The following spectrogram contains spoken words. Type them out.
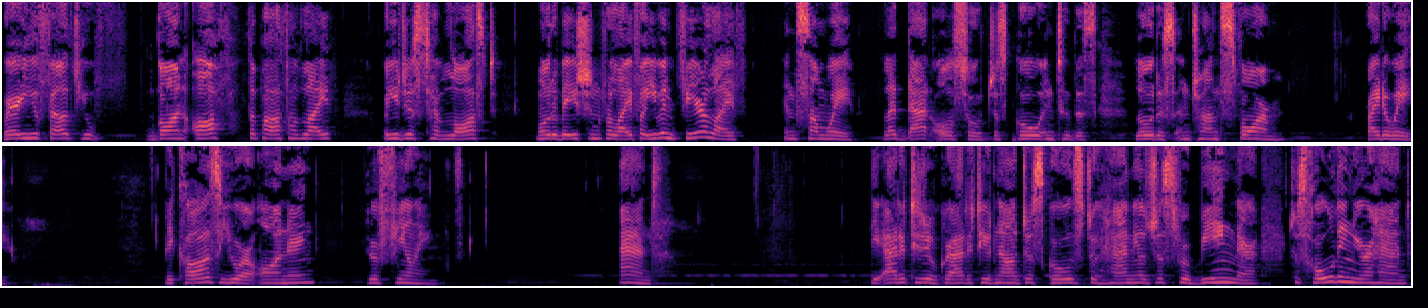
Where you felt you've gone off the path of life, or you just have lost motivation for life, or even fear life in some way. Let that also just go into this lotus and transform right away. Because you are honoring your feelings. And the attitude of gratitude now just goes to Haniel just for being there, just holding your hand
